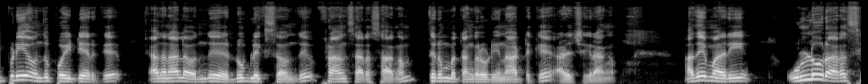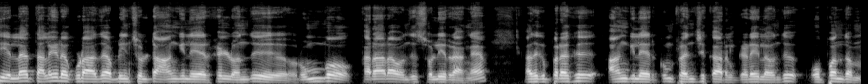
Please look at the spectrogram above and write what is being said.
இப்படியே வந்து போயிட்டே இருக்குது அதனால் வந்து டூப்ளிக்ஸை வந்து பிரான்ஸ் அரசாங்கம் திரும்ப தங்களுடைய நாட்டுக்கு அழைச்சிக்கிறாங்க. அதே மாதிரி உள்ளூர் அரசியலில் தலையிடக்கூடாது அப்படின்னு சொல்லிட்டு ஆங்கிலேயர்கள் வந்து ரொம்ப கராராக வந்து சொல்லிடுறாங்க. அதுக்கு பிறகு ஆங்கிலேயருக்கும் பிரெஞ்சுக்காரர்களுக்கு இடையில் வந்து ஒப்பந்தம்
